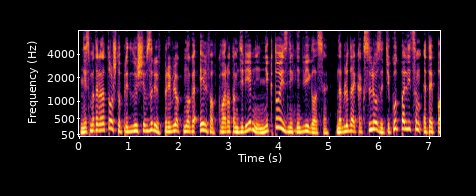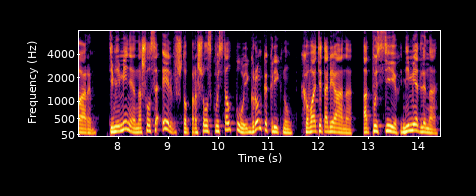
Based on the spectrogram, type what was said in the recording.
Несмотря на то, что предыдущий взрыв привлек много эльфов к воротам деревни, никто из них не двигался, наблюдая, как слезы текут по лицам этой пары. Тем не менее, нашелся эльф, что прошел сквозь толпу и громко крикнул «Хватит, Ариана! Отпусти их! Немедленно!»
